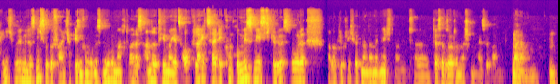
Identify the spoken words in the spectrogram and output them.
eigentlich würde mir das nicht so gefallen. Ich habe diesen Kompromiss nur gemacht, weil das andere Thema jetzt auch gleichzeitig kompromissmäßig gelöst wurde. Aber glücklich wird man damit nicht. Und äh, deshalb sollte man schon einzeln werden, meiner Meinung nach. Hm.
